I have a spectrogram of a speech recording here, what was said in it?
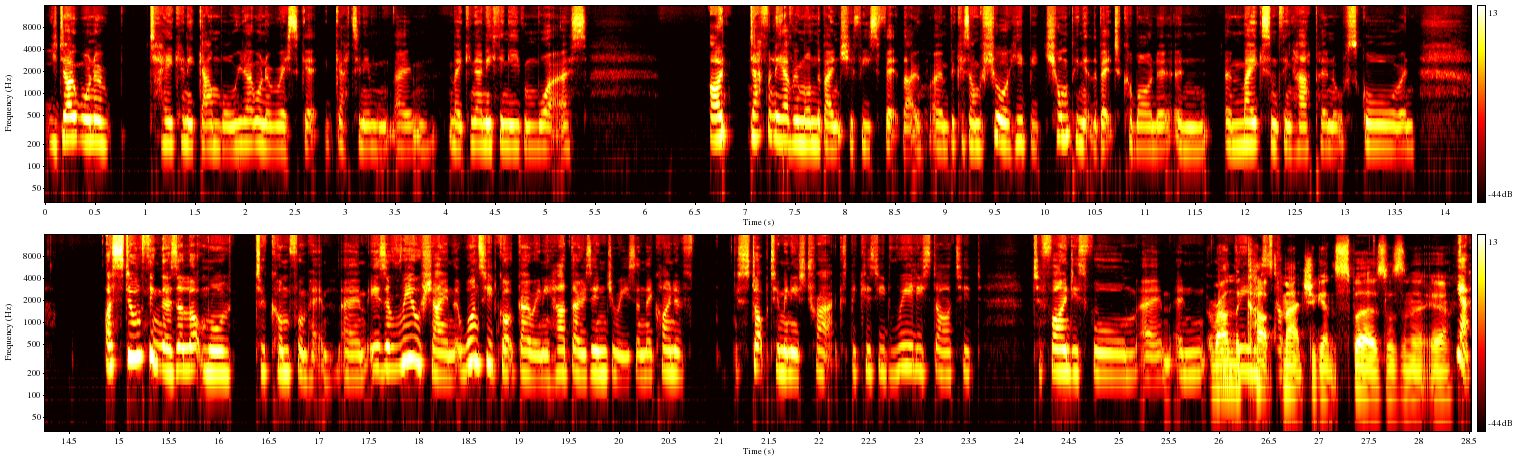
you don't want to take any gamble. You don't want to risk it getting him um, making anything even worse. I'd definitely have him on the bench if he's fit though, um, because I'm sure he'd be chomping at the bit to come on and and make something happen or score. And I still think there's a lot more to come from him. Um, it's a real shame that once he'd got going, he had those injuries and they kind of stopped him in his tracks because he'd really started to find his form um, and Around and the cup start- match against Spurs, wasn't it? Yeah. yeah,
